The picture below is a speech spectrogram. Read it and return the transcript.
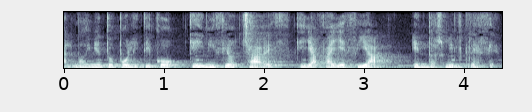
al movimiento político que inició Chávez, que ya fallecía en 2013.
